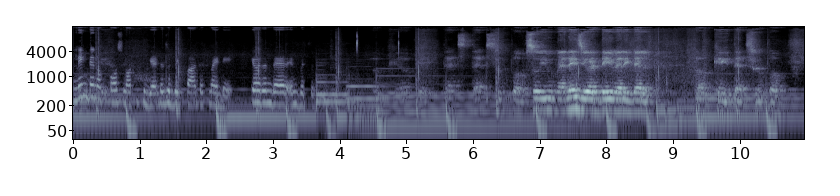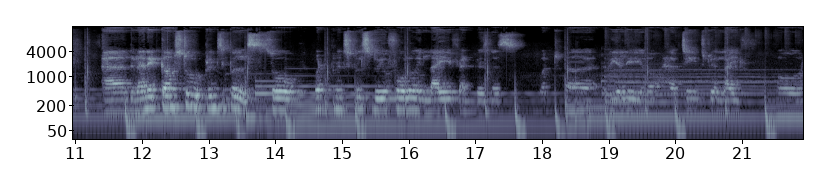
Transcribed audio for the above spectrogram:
LinkedIn, of course, not to forget, is a big part of my day, here and there in between. Okay, okay, that's that's super. So you manage your day very well. Okay, that's super. And when it comes to principles, so what principles do you follow in life and business? What uh, really you know have changed your life, or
